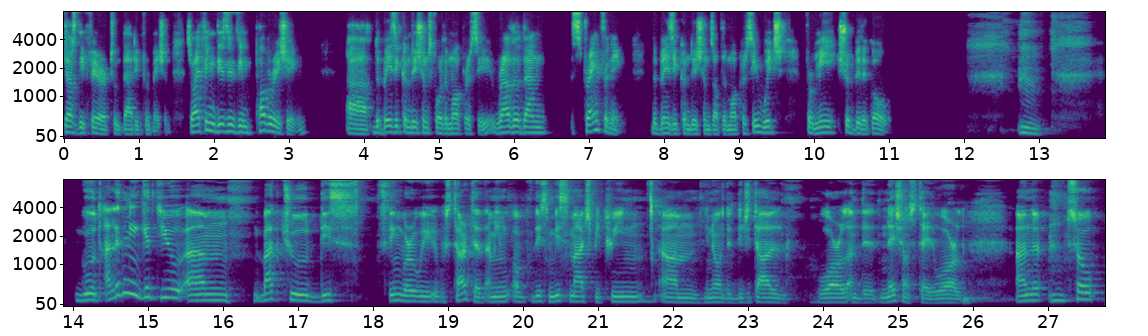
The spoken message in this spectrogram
just defer to that information. So I think this is impoverishing uh, the basic conditions for democracy rather than strengthening the basic conditions of democracy, which for me should be the goal. Good. And let me get you um, back to this thing where we started. I mean, of this mismatch between, um, you know, the digital world and the nation state world. And so,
